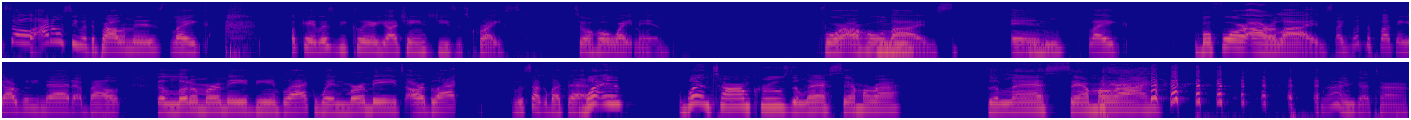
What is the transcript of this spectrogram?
so I don't see what the problem is. Like, okay, let's be clear. Y'all changed Jesus Christ to a whole white man. for our whole Mhm. lives. And Mhm. Like before our lives. Like what the fuck? And y'all really mad about the little mermaid being black when mermaids are black? Let's talk about that. Wasn't wasn't Tom Cruise the last samurai? The last samurai. I ain't got time.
